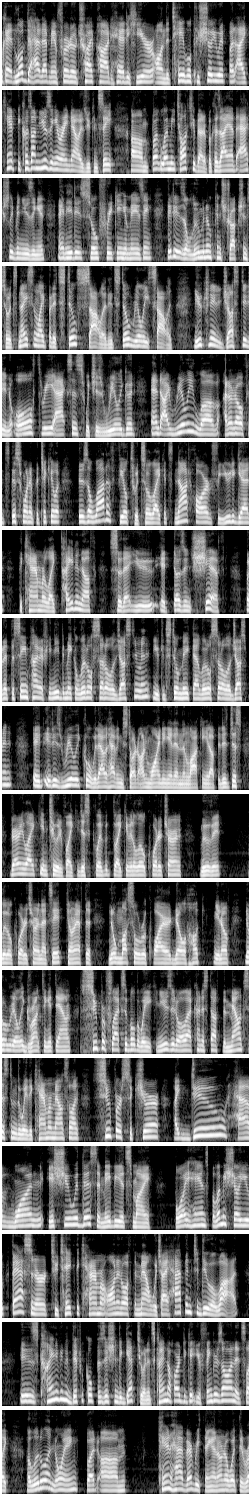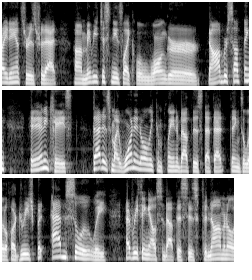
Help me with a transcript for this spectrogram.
Okay, I'd love to have that Manfrotto tripod head here on the table to show you it, but I can't because I'm using it right now, as you can see. Um, but let me talk to you about it because I have actually been using it and it is so freaking amazing. It is aluminum construction, so it's nice and light, but it's still solid. It's still really solid. You can adjust it in all three axes, which is really good. And I really love, I don't know if it's this one in particular, there's a lot of feel to it. So like it's not hard for you to get the camera like tight enough so that you it doesn't shift. But at the same time, if you need to make a little subtle adjustment, you can still make that little subtle adjustment. It, it is really cool without having to start unwinding it and then locking it up. It is just very like intuitive. Like you just like give it a little quarter turn, move it, little quarter turn. That's it. Don't have to. No muscle required. No hook you know, no really grunting it down. Super flexible, the way you can use it, all that kind of stuff. The mount system, the way the camera mounts on, super secure. I do have one issue with this, and maybe it's my boy hands, but let me show you fastener to take the camera on and off the mount, which I happen to do a lot, is kind of in a difficult position to get to, and it's kind of hard to get your fingers on. It's like a little annoying, but um, can't have everything. I don't know what the right answer is for that. Um, maybe it just needs like a longer knob or something. In any case, that is my one and only complaint about this, that that thing's a little hard to reach, but absolutely everything else about this is phenomenal.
